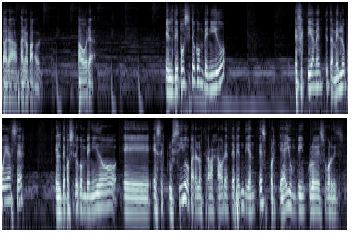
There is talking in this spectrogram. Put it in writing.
para, para Pablo. Ahora, el depósito convenido, efectivamente también lo puede hacer. El depósito convenido eh, es exclusivo para los trabajadores dependientes porque hay un vínculo de subordinación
